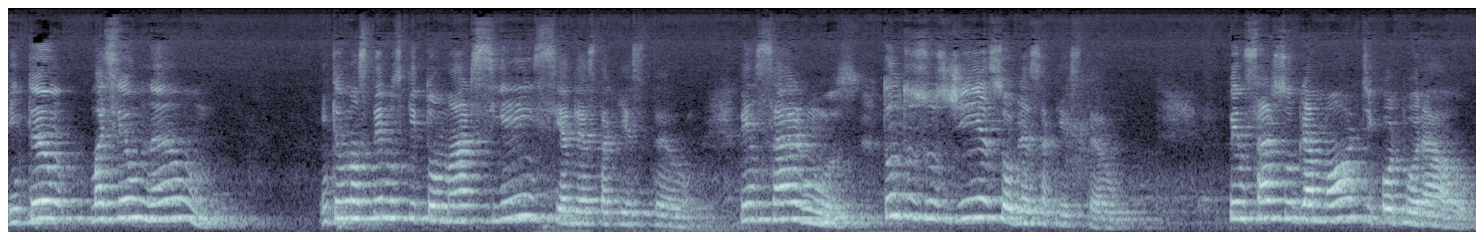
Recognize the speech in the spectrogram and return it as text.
Então, mas eu não. Então nós temos que tomar ciência desta questão pensarmos todos os dias sobre essa questão. Pensar sobre a morte corporal.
